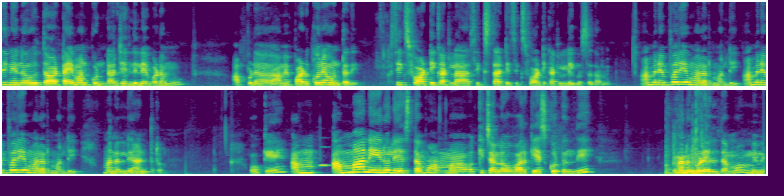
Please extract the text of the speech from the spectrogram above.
ఇది నేను థర్డ్ టైం అనుకుంటా జల్దీ లేవడము. అప్పుడు ఆమె పడుకొనే ఉంటుంది. సిక్స్ ఫార్టీకి అట్లా సిక్స్ థర్టీ సిక్స్ ఫార్టీకి అట్లా లేగుస్తుంది ఆమె. ఆమెను ఎవ్వరు ఏమనరు మళ్ళీ? ఆమెను ఎవ్వరు ఏమనరు మళ్ళీ? మనల్ని అంటారు. ఓకే. అమ్ అమ్మ నేను లేస్తాము. అమ్మ కిచెన్లో వర్క్ వేసుకుంటుంది మనం కూడా వెళ్దాము. మేము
